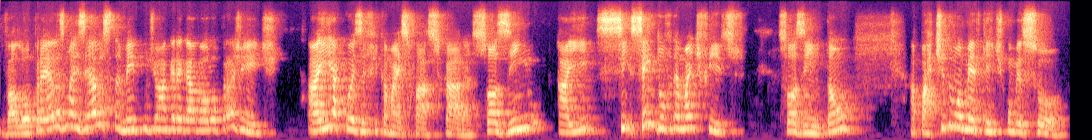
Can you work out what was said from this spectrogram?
valor para elas, mas elas também podiam agregar valor para a gente. Aí a coisa fica mais fácil, cara. Sozinho, aí, sem dúvida, é mais difícil. Sozinho. Então, a partir do momento que a gente começou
